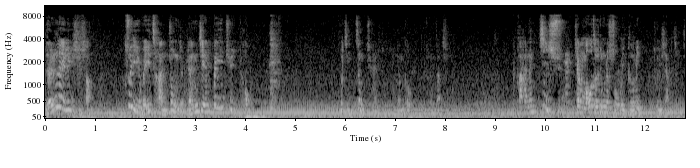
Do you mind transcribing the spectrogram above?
人类历史上最为惨重的人间悲剧以后，不仅政权，他还能继续将毛泽东的所谓革命推向前进。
